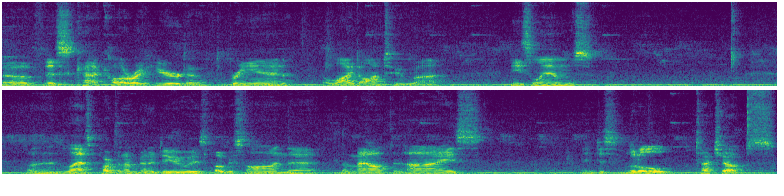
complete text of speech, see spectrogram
of this kind of color right here to, to bring in the light onto uh, these limbs. And the last part that I'm going to do is focus on the, the mouth and eyes and just little touch-ups.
